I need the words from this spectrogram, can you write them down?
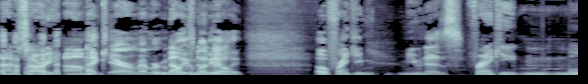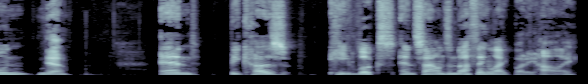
I'm sorry. Um, I can't remember who Malcolm plays Buddy. Holly. Oh, Frankie Muniz. Frankie M- Moon Yeah. And because he looks and sounds nothing like Buddy Holly,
